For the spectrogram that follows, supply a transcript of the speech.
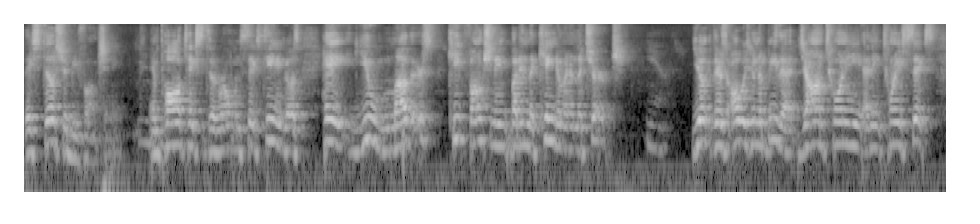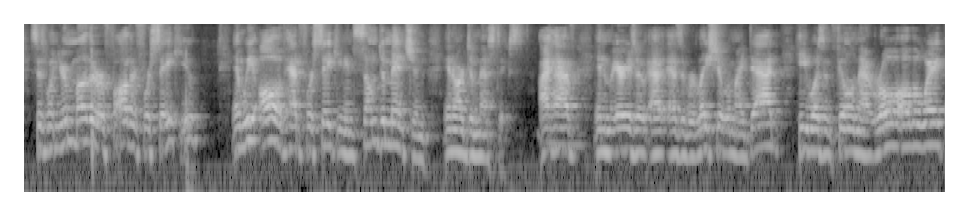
they still should be functioning. Mm-hmm. And Paul takes it to Romans 16 and goes, Hey, you mothers, keep functioning, but in the kingdom and in the church. Yeah. You, there's always going to be that. John 20, I think 26 says, When your mother or father forsake you, and we all have had forsaking in some dimension in our domestics. I have in areas of as a relationship with my dad, he wasn't filling that role all the way.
